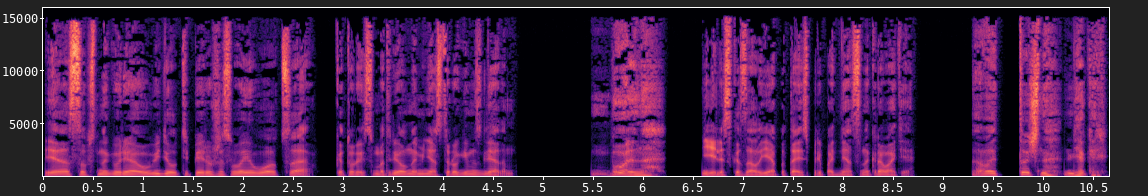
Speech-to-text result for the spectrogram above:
я, собственно говоря, увидел теперь уже своего отца, который смотрел на меня строгим взглядом. «Больно», — еле сказал я, пытаясь приподняться на кровати. «А вы точно лекарь?»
